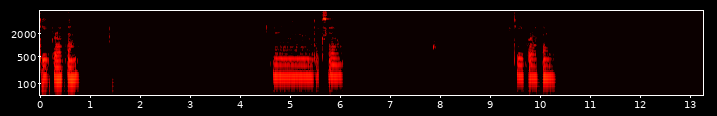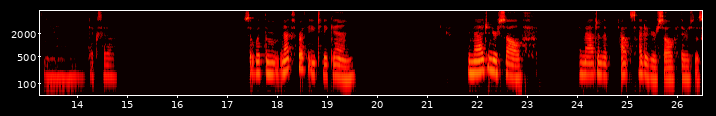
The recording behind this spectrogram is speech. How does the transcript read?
Deep breath in and exhale. Deep breath in and exhale. So, with the next breath that you take in, imagine yourself, imagine that outside of yourself there's this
